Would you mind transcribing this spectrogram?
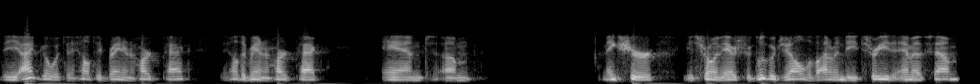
the, I'd go with the Healthy Brain and Heart Pack, the Healthy Brain and Heart Pack, and um, make sure you throw in the extra glucogel, the vitamin D3, the MSM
